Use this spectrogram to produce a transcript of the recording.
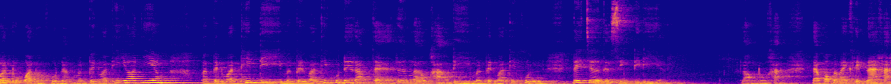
วันทุกวันของคุณอะมันเป็นวันที่ยอดเยี่ยม มันเป็นวันที่ดี มันเป็นวันที่คุณได้รับแต่เรื่องราวข่าวดี มันเป็นวันที่คุณได้เจอแต่สิ่งดีๆลองดูค่ะ แล้วพบกันใหม่คลิปหน้าค่ะ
